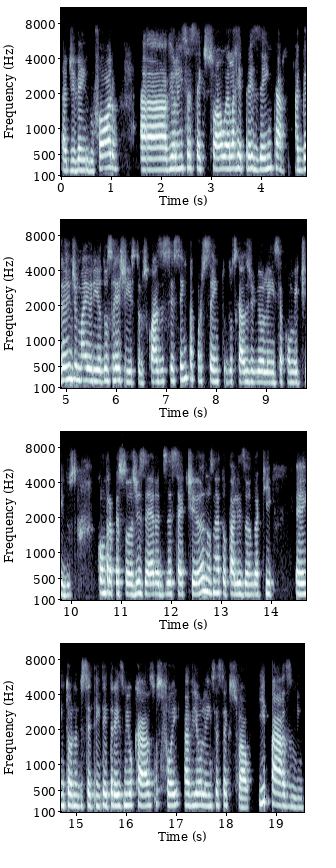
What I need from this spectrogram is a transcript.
advém do fórum, a violência sexual ela representa a grande maioria dos registros, quase 60% dos casos de violência cometidos contra pessoas de 0 a 17 anos, né, totalizando aqui é, em torno de 73 mil casos, foi a violência sexual. E pasmem,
